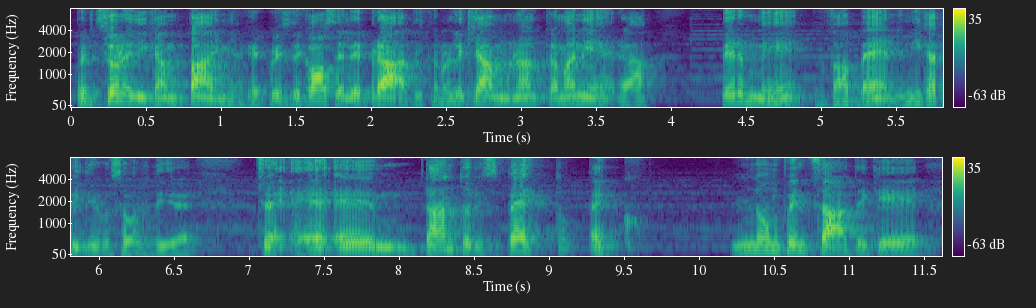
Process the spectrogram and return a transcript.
persone di campagna che queste cose le praticano, le chiamano in un'altra maniera, per me va bene, mi capite cosa voglio dire? Cioè, è, è tanto rispetto, ecco. Non pensate che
